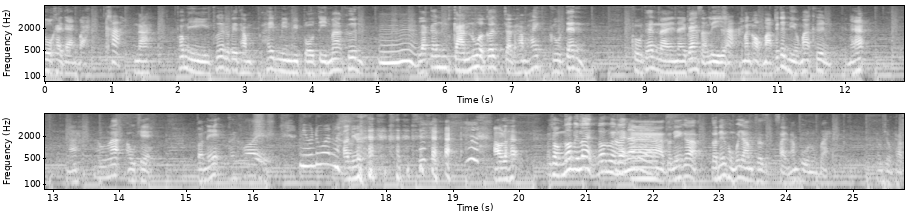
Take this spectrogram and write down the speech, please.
ตัวไข่แดงไปค่ะ นะ เพราะมีเพื่อจะไปทำให้มีมีโปรตีนมากขึ้น อืม แล้วก็การนวดก็จะทำให้กลูเตนกลูเตนในในแป้งสาลีอะค่ะ มันออกมาก็จะเหนียวมากขึ้นเห็นไหมฮะนะเอาละโอเค ตอนนี้ค่อยนิ้วด้วนๆเอานิ้ว เอาละฮะ ผู้ชมนวดไปเลยนวดไปเลยเอานวดไปเลย อ่าตอนนี้ก็ตอนนี้ผมพยายามจะใส่น้ำปูนลงไปท่านผู้ชมครับ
